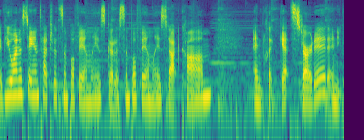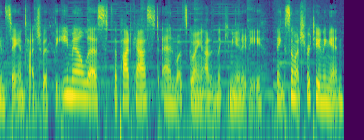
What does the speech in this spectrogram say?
If you want to stay in touch with Simple Families, go to simplefamilies.com and click Get Started, and you can stay in touch with the email list, the podcast, and what's going on in the community. Thanks so much for tuning in.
